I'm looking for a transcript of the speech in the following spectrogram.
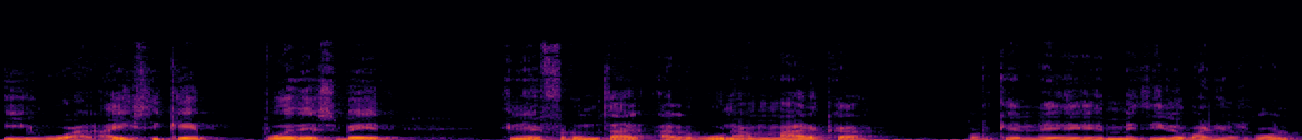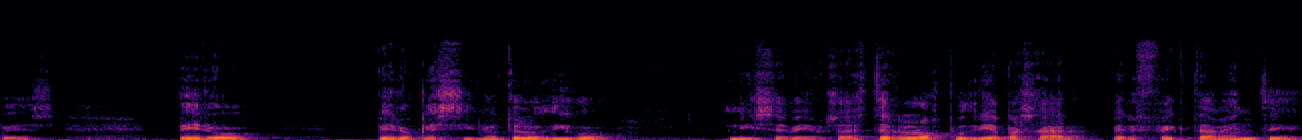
igual. Ahí sí que puedes ver en el frontal alguna marca, porque le he metido varios golpes, pero, pero que si no te lo digo, ni se ve. O sea, este reloj podría pasar perfectamente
